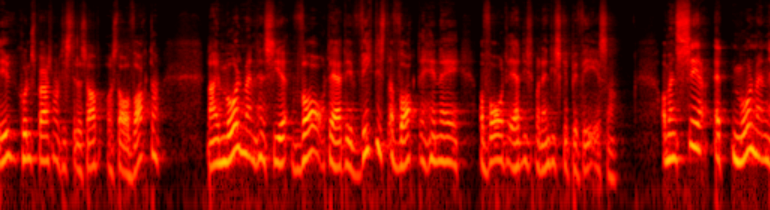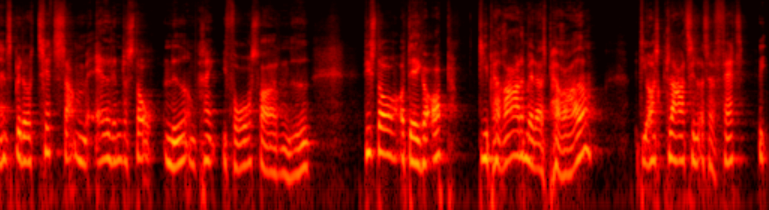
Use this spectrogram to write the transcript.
Det er ikke kun et spørgsmål, de stiller sig op og står og vogter. Nej, målmanden han siger, hvor det er det vigtigst at vogte henad, og hvor det er, hvordan de skal bevæge sig. Og man ser, at målmanden han spiller tæt sammen med alle dem, der står nede omkring i forsvaret dernede. De står og dækker op. De er parate med deres parader. De er også klar til at tage fat i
